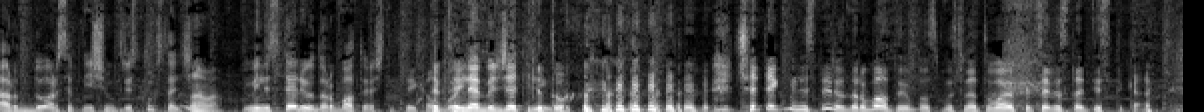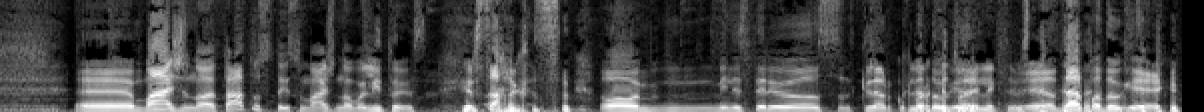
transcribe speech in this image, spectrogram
ar 2 ar 73 tūkstančiai. Na va. Ministerijų darbuotojų, aš tik tai kalbu. Tik tai. Ne biudžetininkų. Čia tiek ministerijų darbuotojų pas mus. Lietuvoje oficiali statistika. E, mažino etatus, tai sumažino valytojus ir sargus. O ministerijos klerkų Klerkai padaugėjo. likti tiek. Jo, Dar padaugėjo.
